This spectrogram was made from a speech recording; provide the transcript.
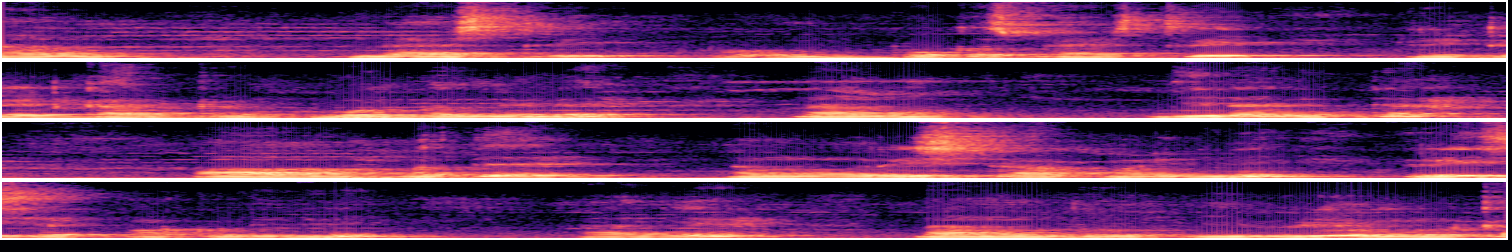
ನಾನು ಮ್ಯಾಸ್ಟ್ರಿ ಫೋಕಸ್ ಮ್ಯಾಸ್ಟ್ರಿ ರಿಟ್ರೇಟ್ ಕಾರ್ಯಕ್ರಮಕ್ಕೆ ಹೋಗಿ ಬಂದಮೇಲೆ ನಾನು ದಿನನಿತ್ಯ ಮತ್ತು ನಾನು ರೀಸ್ಟಾರ್ಟ್ ಮಾಡಿದ್ದೀನಿ ರೀಸೆಟ್ ಮಾಡ್ಕೊಂಡಿದ್ದೀನಿ. ಹಾಗೆ ನಾನೊಂದು ಈ ವಿಡಿಯೋ ಮೂಲಕ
